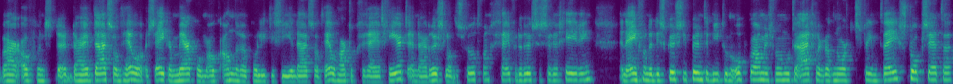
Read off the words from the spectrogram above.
waar overigens, daar, heeft Duitsland heel, zeker Merkel, maar ook andere politici in Duitsland heel hard op gereageerd en daar Rusland de schuld van gegeven, de Russische regering. En een van de discussiepunten die toen opkwam is, we moeten eigenlijk dat Nord Stream 2 stopzetten,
